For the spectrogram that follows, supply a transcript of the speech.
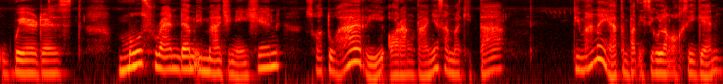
weirdest, most random imagination, suatu hari orang tanya sama kita, di mana ya tempat isi ulang oksigen?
